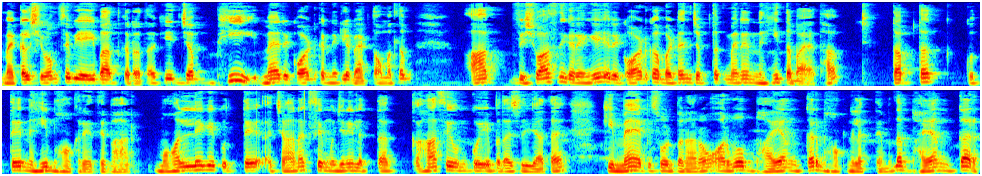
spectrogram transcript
मैं कल शिवम से भी यही बात कर रहा था कि जब भी मैं रिकॉर्ड करने के लिए बैठता हूँ मतलब आप विश्वास नहीं करेंगे रिकॉर्ड का बटन जब तक मैंने नहीं दबाया था, तब तक कुत्ते नहीं भौंक रहे थे बाहर। मोहल्ले के कुत्ते अचानक से मुझे नहीं लगता कहाँ से उनको ये पता चल जाता है कि मैं एपिसोड बना रहा हूँ और वो भयंकर भौंकने लगते हैं। मतलब भयंकर।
